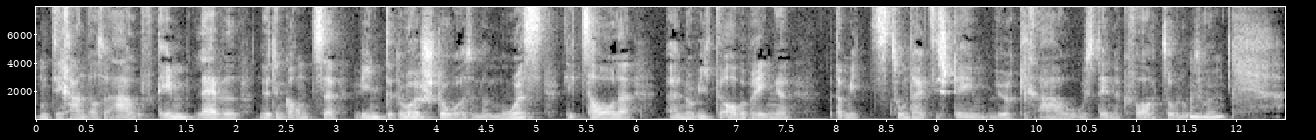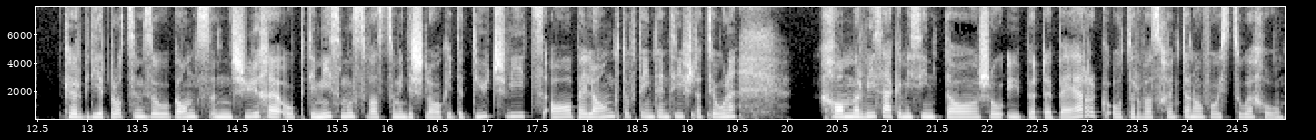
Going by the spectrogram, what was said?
Und die können also auch auf dem Level nicht den ganzen Winter durchstehen. Also man muss die Zahlen äh, noch weiter abbringen, damit das Gesundheitssystem wirklich auch aus diesen Gefahrzonen mhm. rauskommt. Ich höre bei dir trotzdem so ganz einen scheuchen Optimismus, was zumindest Lage in der Deutschschweiz anbelangt auf den Intensivstationen. Kann man wie sagen, wir sind da schon über den Berg oder was könnte noch auf uns zukommen?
